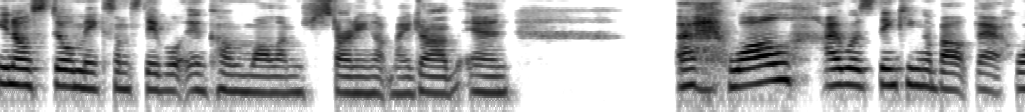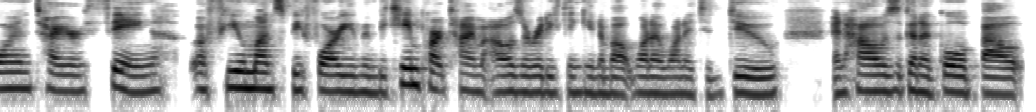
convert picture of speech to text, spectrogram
you know, still make some stable income while I'm starting up my job. And uh, while I was thinking about that whole entire thing a few months before I even became part time, I was already thinking about what I wanted to do and how I was going to go about,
